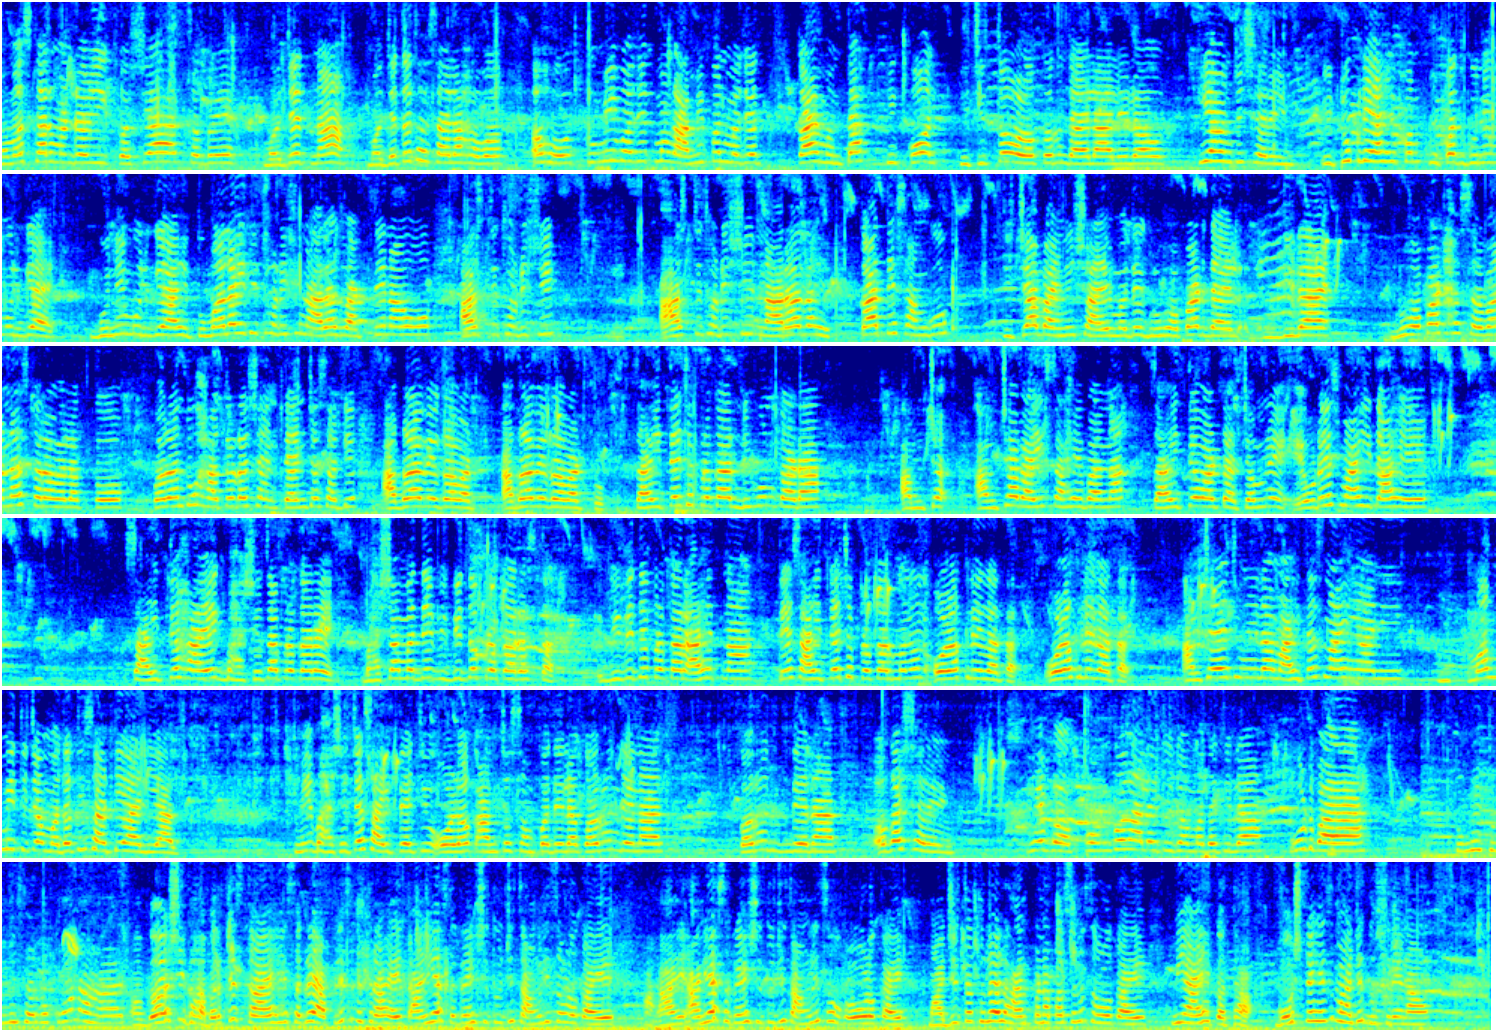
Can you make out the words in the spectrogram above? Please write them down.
नमस्कार मंडळी कसे आहात सगळे? मजेत ना? मजेतच असायला हवं. अहो तुम्ही मजेत मग आम्ही पण मजेत. काय म्हणता? ही कोण? हिची तर ओळख करून द्यायला आलेलो आहोत. ही आमची शरीर. ही आहे पण खूपच गुणी मुलगी आहे. गुणी मुलगी आहे. तुम्हालाही ती थोडीशी नाराज वाटते ना हो? आज ती थोडीशी आज ती थोडीशी नाराज आहे. का ते सांगू? तिच्या बाईने शाळेमध्ये गृहपाठ द्यायला दिला आहे गृहपाठ हा सर्वांनाच करावा लागतो परंतु हा थोडा त्यांच्यासाठी आगळा वेगळा वाट आगळा वेगळा वाटतो. साहित्याचे प्रकार लिहून काढा. आमच्या आमच्या बाई साहेबांना साहित्य वाटा चमणे एवढेच माहीत आहे. साहित्य हा एक भाषेचा प्रकार आहे. भाषामध्ये विविध प्रकार असतात. विविध प्रकार आहेत ना ते साहित्याचे प्रकार म्हणून ओळखले जातात ओळखले जातात. आमच्या या चुनीला माहीतच नाही आणि मग मी तिच्या मदतीसाठी आली आज. मी भाषेच्या साहित्याची ओळख आमच्या संपदेला करून देणार करून देणार. अगं शरी हे बघ कोण कोण आलं तुझ्या मदतीला? उठ बाळा. तुम्ही तुम्ही सर्व कोण आहात? अगं अशी घाबरतेस काय? हे सगळे आपलेच मित्र आहेत आणि या सगळ्यांशी तुझी चांगलीच ओळख आहे. आणि आणि या सगळ्यांशी तुझी चांगलीच ओळख आहे. माझी तर तुला लहानपणापासूनच ओळख आहे. मी आहे कथा. गोष्ट हेच माझे दुसरे नाव.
